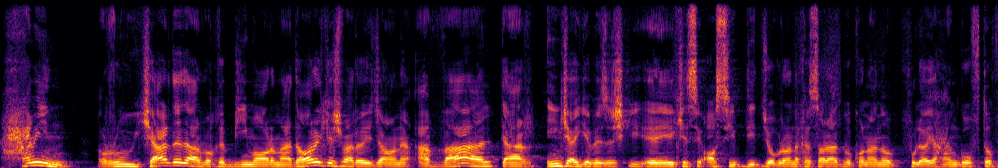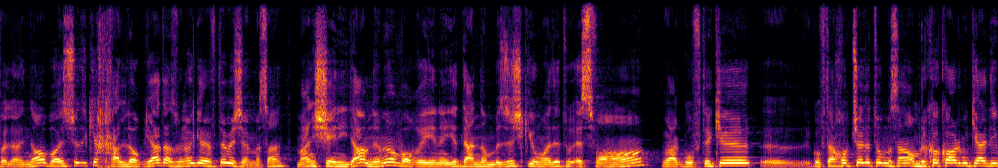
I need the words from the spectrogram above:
همین روی کرده در واقع بیمار مدار کشورهای جهان اول در اینکه اگه پزشکی کسی آسیب دید جبران خسارت بکنن و پولای هنگفت و فلان اینا باعث شده که خلاقیت از اونها گرفته بشه. مثلا من شنیدم نمی‌دونم واقعا نه یه دندان پزشکی اومده تو اصفهان و گفته که گفتن خب چرا تو مثلا آمریکا کار می‌کردی؟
